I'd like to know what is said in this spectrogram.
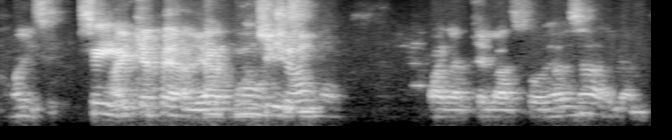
¿cómo dice? Sí, hay que pedalear muchísimo para que las cosas salgan.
